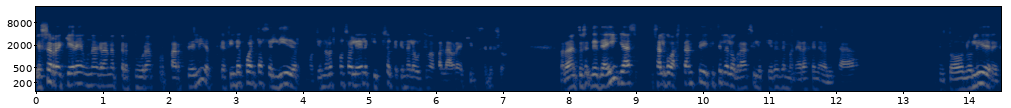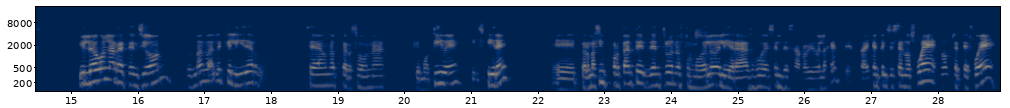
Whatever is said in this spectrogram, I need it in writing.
Y eso requiere una gran apertura por parte del líder, porque a fin de cuentas el líder, como tiene responsabilidad del equipo, es el que tiene la última palabra de quién se selecciona. ¿verdad? Entonces, desde ahí ya es, algo bastante difícil de lograr si lo quieres de manera generalizada en todos los líderes. Y luego en la retención, pues más vale que el líder sea una persona que motive, que inspire, eh, pero más importante dentro de nuestro modelo de liderazgo es el desarrollo de la gente. hay gente que dice, se nos fue, no, se te fue,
